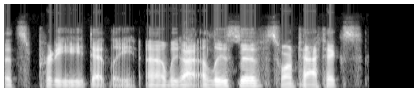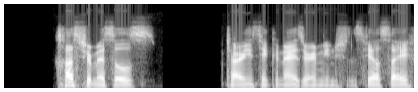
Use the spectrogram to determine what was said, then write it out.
that's pretty deadly. Uh, we got elusive, swarm tactics, cluster missiles, targeting synchronizer, and munitions failsafe.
